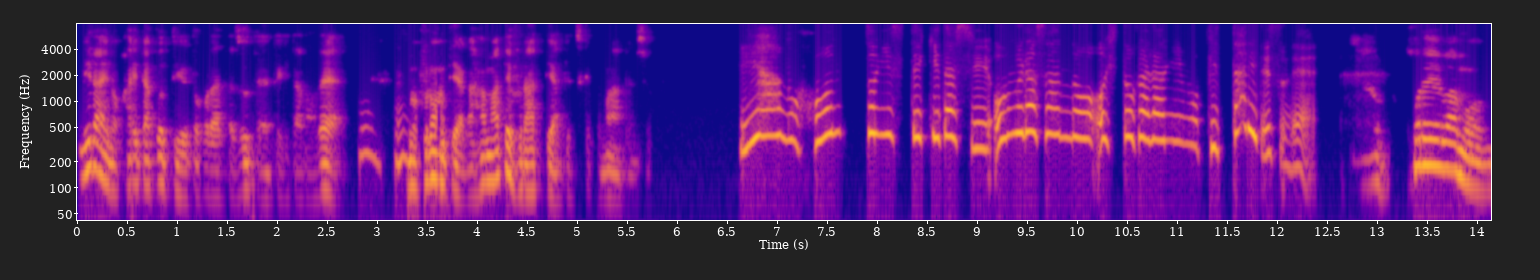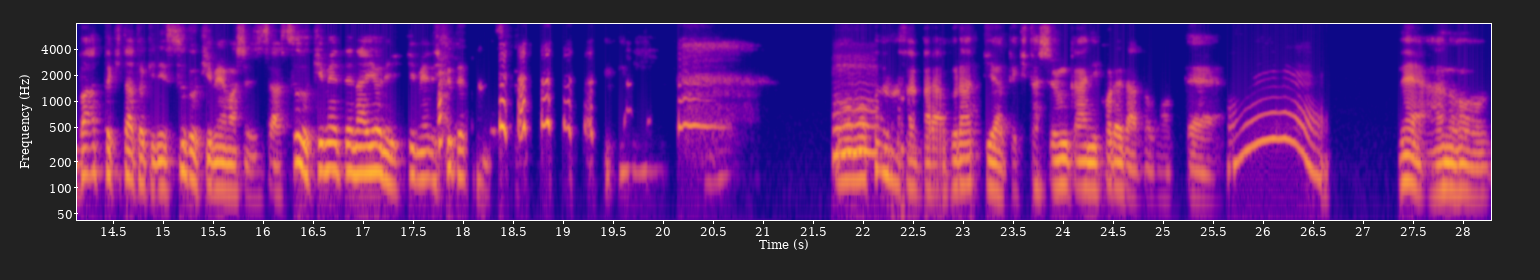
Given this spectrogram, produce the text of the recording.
未来の開拓っていうところやったらずっとやってきたので、うんうん、フロンティアがハマってフラッティアってつけてもらったんですよ。いや、もう本当に素敵だし、大村さんのお人柄にもぴったりですね。これはもうバーッと来た時にすぐ決めました。実はすぐ決めてないように決めて言ってたんですけど。えもう、え小山さんからフラッティアって来た瞬間にこれだと思って、うん。ね、あの、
